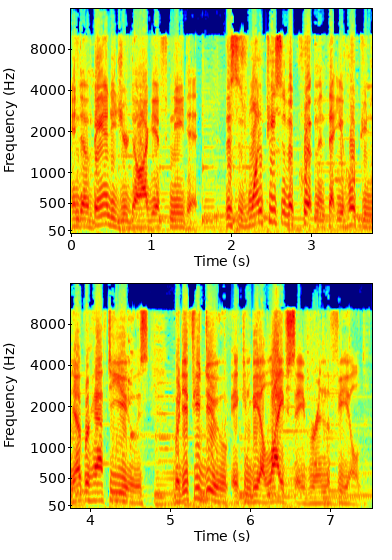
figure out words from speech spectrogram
and to bandage your dog if needed. This is one piece of equipment that you hope you never have to use, but if you do, it can be a lifesaver in the field.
